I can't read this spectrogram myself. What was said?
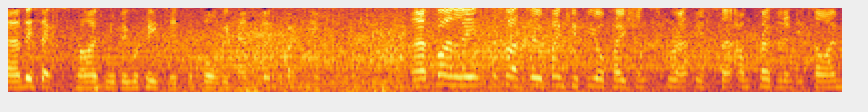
Uh, this exercise will be repeated before we hand the vehicle back to you. Uh, finally, just like to thank you for your patience throughout this uh, unprecedented time.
